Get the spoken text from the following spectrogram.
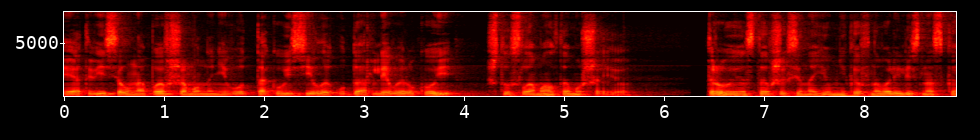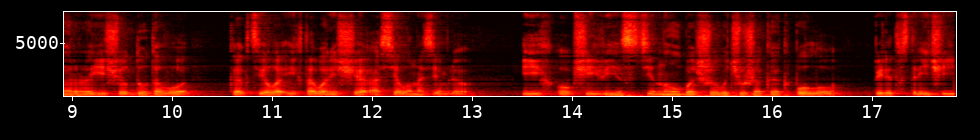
и отвесил напавшему на него такой силы удар левой рукой, что сломал тому шею. Трое оставшихся наемников навалились на Скарра еще до того, как тело их товарища осело на землю. Их общий вес тянул большого чужака к полу. Перед встречей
